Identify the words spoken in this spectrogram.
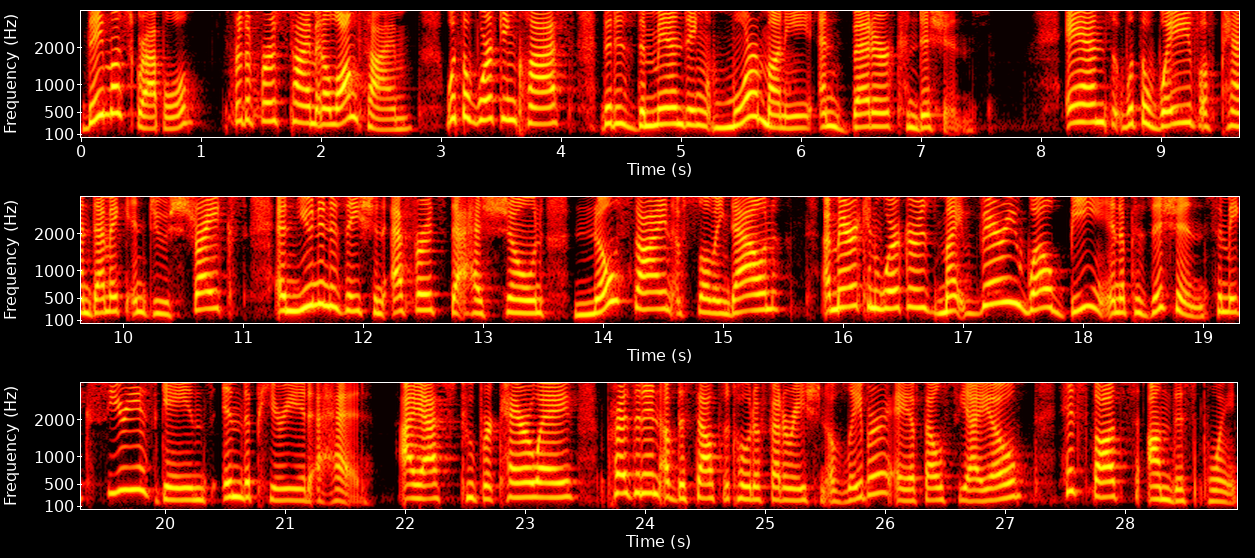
They must grapple, for the first time in a long time, with a working class that is demanding more money and better conditions. And with a wave of pandemic induced strikes and unionization efforts that has shown no sign of slowing down, American workers might very well be in a position to make serious gains in the period ahead. I asked Cooper Caraway, president of the South Dakota Federation of Labor, AFL CIO, his thoughts on this point.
